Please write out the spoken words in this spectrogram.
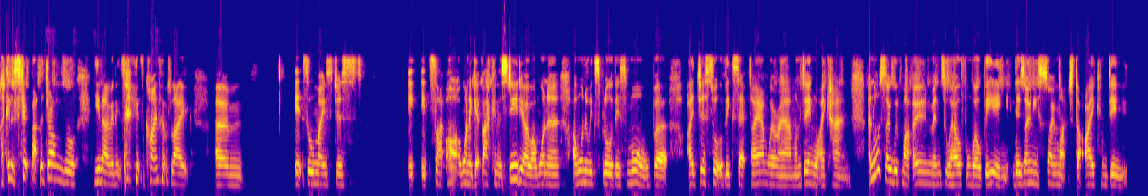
I could have stripped back the drums, or you know, and it's it's kind of like, um, it's almost just it, it's like oh i want to get back in the studio. I want to i want to explore this more. But i just sort of accept i am where i am. I'm doing what i can. And also with my own mental health and well-being there's only so much that i can do.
